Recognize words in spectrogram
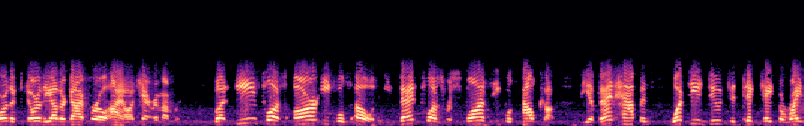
or the or the other guy for Ohio. I can't remember. But E plus R equals O. Event plus response equals outcome. The event happens. What do you do to dictate the right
